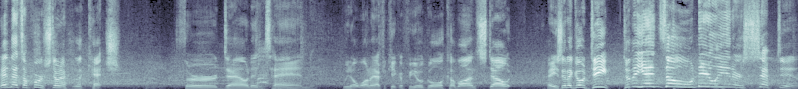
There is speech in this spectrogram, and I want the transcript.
And that's a first down after the catch. Third down and 10. We don't want to have to kick a field goal. Come on, Stout. And he's going to go deep to the end zone. Nearly intercepted.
